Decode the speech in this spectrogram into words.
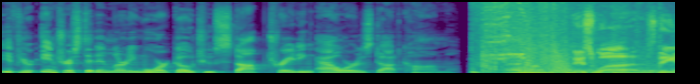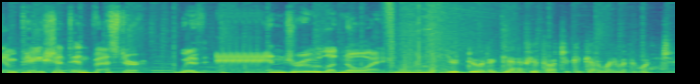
If you're interested in learning more, go to stoptradinghours.com. This was The Impatient Investor with Andrew Lanoie. You'd do it again if you thought you could get away with it, wouldn't you?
